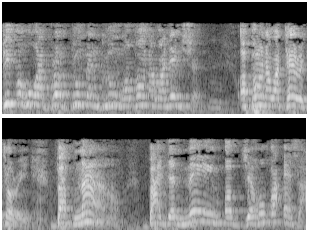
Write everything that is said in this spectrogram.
People who had brought doom and gloom upon our nation, upon our territory. But now, by the name of Jehovah Ezer,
